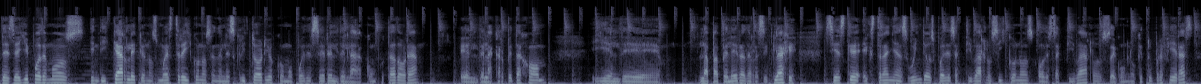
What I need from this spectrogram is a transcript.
Desde allí podemos indicarle que nos muestre iconos en el escritorio como puede ser el de la computadora, el de la carpeta home y el de la papelera de reciclaje. Si es que extrañas Windows puedes activar los iconos o desactivarlos según lo que tú prefieras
